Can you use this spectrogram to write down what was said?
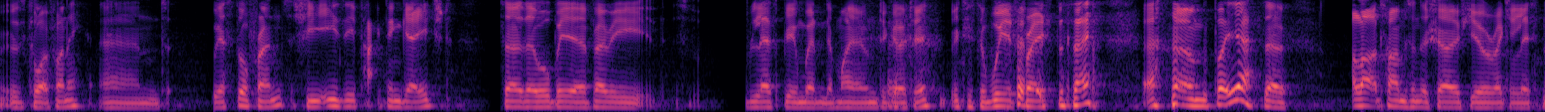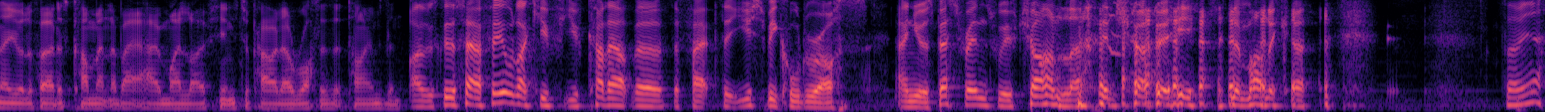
it was quite funny. And we're still friends. She is in fact engaged, so there will be a very lesbian wedding of my own to go to, which is a weird phrase to say. Um, but yeah, so. A lot of times in the show, if you're a regular listener, you'll have heard us comment about how my life seems to parallel Ross's at times, and I was going to say, I feel like you've, you've cut out the, the fact that you used to be called Ross and you was best friends with Chandler and Joey and Monica. So yeah,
